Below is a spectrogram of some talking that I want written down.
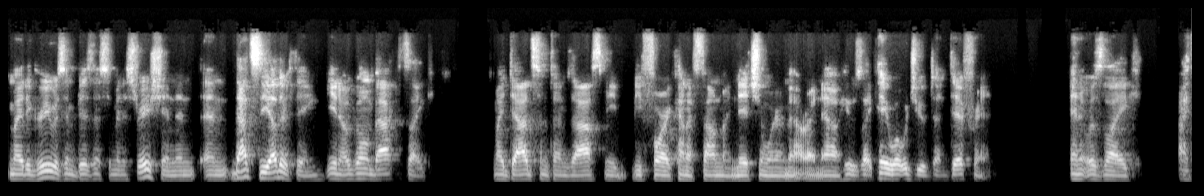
my degree was in business administration, and and that's the other thing, you know, going back, it's like my dad sometimes asked me before I kind of found my niche and where I'm at right now. He was like, "Hey, what would you have done different?" And it was like, I,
